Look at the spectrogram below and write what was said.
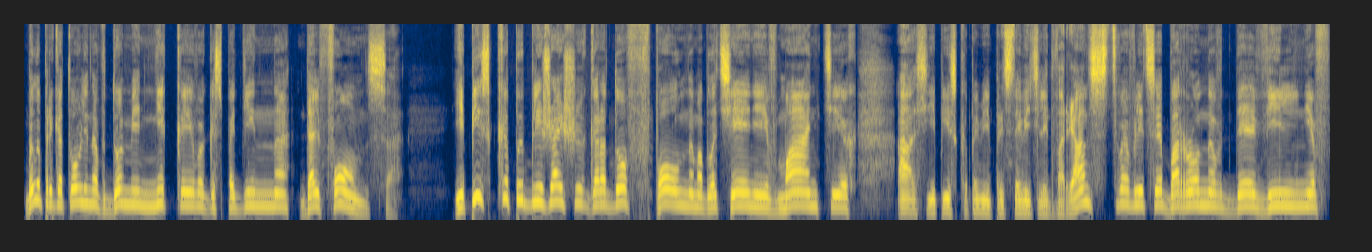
было приготовлено в доме некоего господина Дальфонса, Епископы ближайших городов в полном облачении, в мантиях, а с епископами представители дворянства в лице баронов де Вильнев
